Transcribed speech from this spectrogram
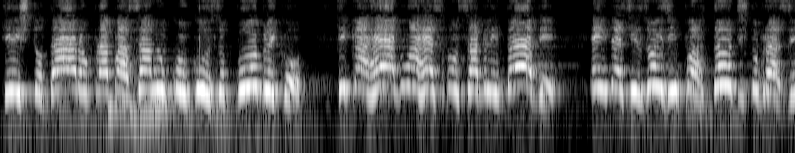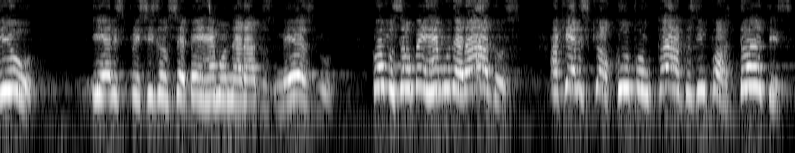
que estudaram para passar num concurso público, que carregam a responsabilidade em decisões importantes do Brasil. E eles precisam ser bem remunerados mesmo. Como são bem remunerados aqueles que ocupam cargos importantes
